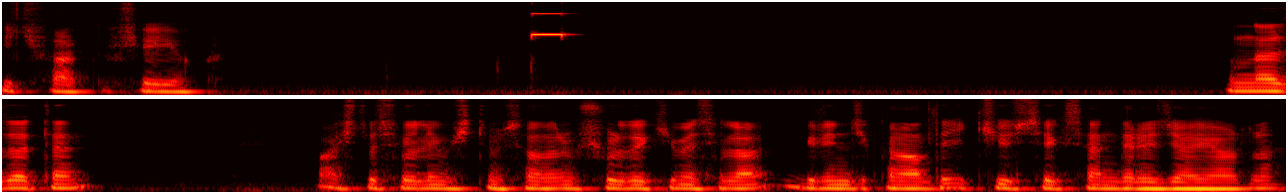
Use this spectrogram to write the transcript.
Hiç farklı bir şey yok. Bunlar zaten başta söylemiştim sanırım. Şuradaki mesela birinci kanalda 280 derece ayarlı.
